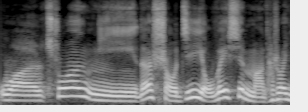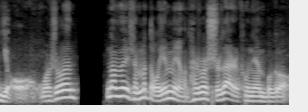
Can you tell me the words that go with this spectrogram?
我说你的手机有微信吗？他说有。我说那为什么抖音没有？他说实在是空间不够。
